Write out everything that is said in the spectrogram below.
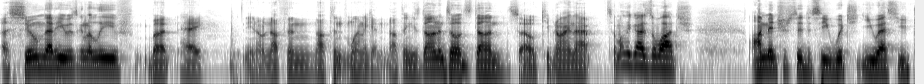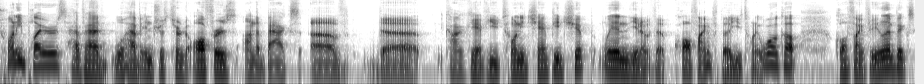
Assume that he was going to leave, but hey, you know, nothing, nothing. When again, nothing's done until it's done. So keep an eye on that. Some other guys to watch. I'm interested to see which US U20 players have had will have interest turned offers on the backs of the CONCACAF U20 championship win, you know, the qualifying for the U20 World Cup, qualifying for the Olympics.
